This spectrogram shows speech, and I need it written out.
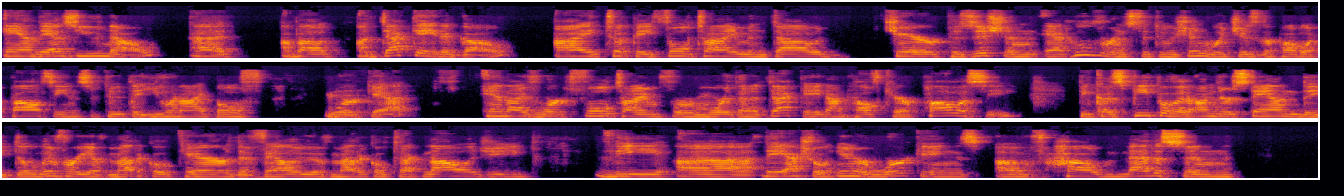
And as you know, uh, about a decade ago, I took a full time endowed chair position at Hoover Institution, which is the public policy institute that you and I both mm-hmm. work at. And I've worked full time for more than a decade on healthcare policy because people that understand the delivery of medical care, the value of medical technology, the uh, the actual inner workings of how medicine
